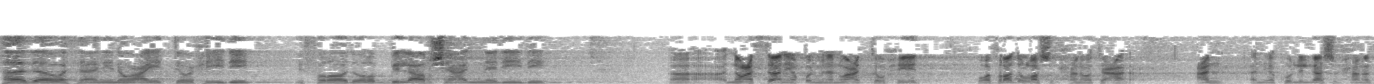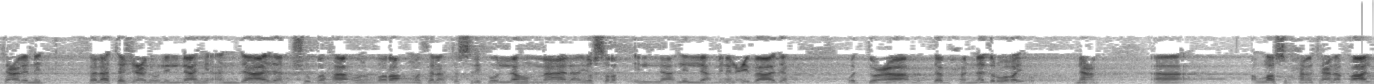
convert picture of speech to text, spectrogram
هذا وثاني نوعي التوحيد إفراد رب العرش عن نديد آه النوع الثاني يقول من أنواع التوحيد هو إفراد الله سبحانه وتعالى. عن أن يكون لله سبحانه وتعالى ند. فلا تجعلوا لله أندادا شبهاء ونظراء مثلا. تصرفون لهم ما لا يصرف إلا لله من العبادة والدعاء والذبح والنذر وغيره. نعم. آه الله سبحانه وتعالى قال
